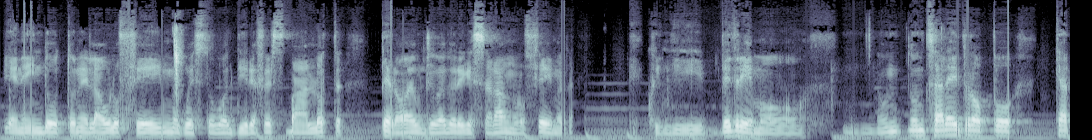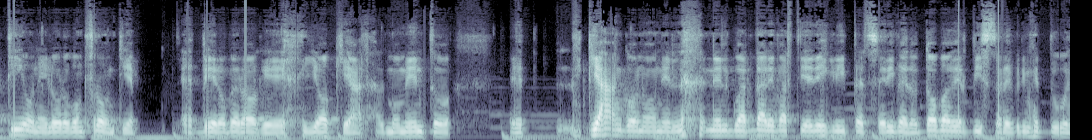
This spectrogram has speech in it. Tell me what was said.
viene indotto nella Hall of Fame questo vuol dire first ballot però è un giocatore che sarà un Hall of Famer. E quindi vedremo. Non, non sarei troppo cattivo nei loro confronti è, è vero però che gli occhi al, al momento eh, piangono nel, nel, guardare partite dei Clippers, ripeto, dopo aver visto le prime due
